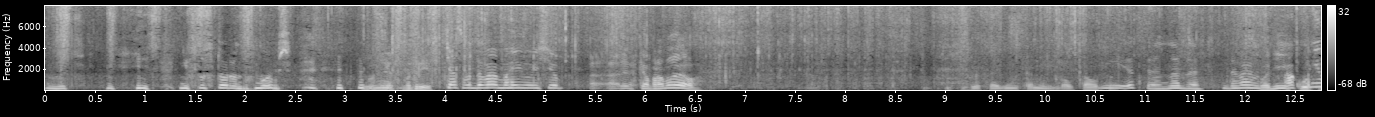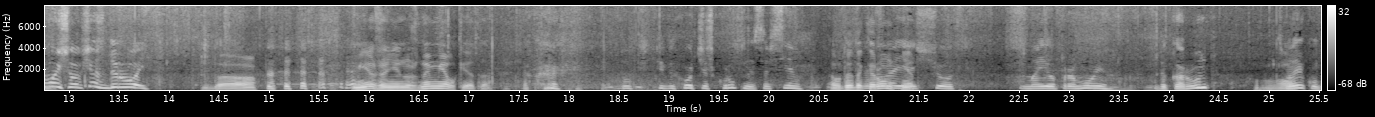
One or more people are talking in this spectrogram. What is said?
нет. Не в ту сторону моешь. Ну нет, смотри. Сейчас вот давай мою еще. Резко промоил. Где-то один камень болтался. И это надо. Давай. Клади а у него еще вообще с дырой. Да. Мне же не нужны мелкие-то. Тут ты хочешь крупный совсем. А вот это коронт Давай я нет. еще мое промою. Да коронт. Ну, Смотри, как,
